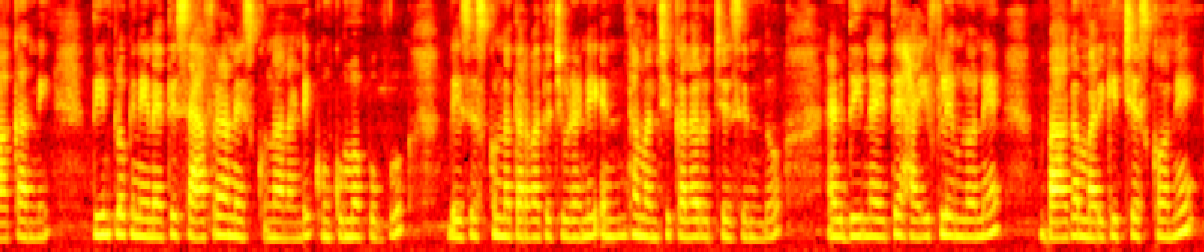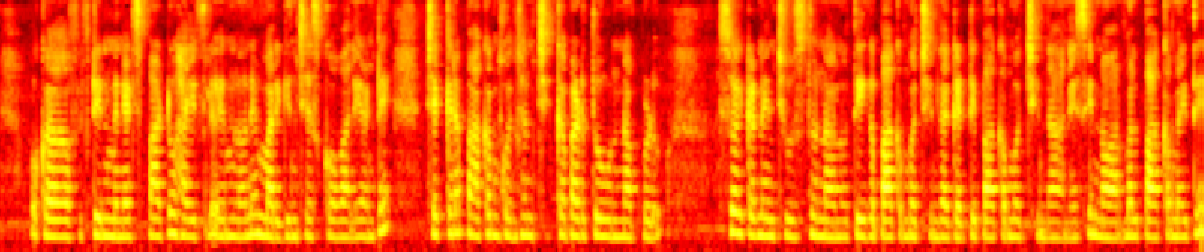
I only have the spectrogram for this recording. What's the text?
పాకాన్ని. దీంట్లోకి నేనైతే సాఫ్రాన్ వేసుకున్నానండి కుంకుమ పువ్వు. వేసేసుకున్న తర్వాత చూడండి ఎంత మంచి కలర్ వచ్చేసిందో. అండ్ దీన్ని అయితే హై ఫ్లేమ్లోనే బాగా మరిగిచ్చేసుకొని ఒక ఫిఫ్టీన్ మినిట్స్ పాటు హై ఫ్లేమ్లోనే మరిగించేసుకోవాలి. అంటే చక్కెర పాకం కొంచెం చిక్కపడుతూ ఉన్నప్పుడు. సో ఇక్కడ నేను చూస్తున్నాను తీగ పాకం వచ్చిందా గట్టి పాకం వచ్చిందా అనేసి నార్మల్ పాకం అయితే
